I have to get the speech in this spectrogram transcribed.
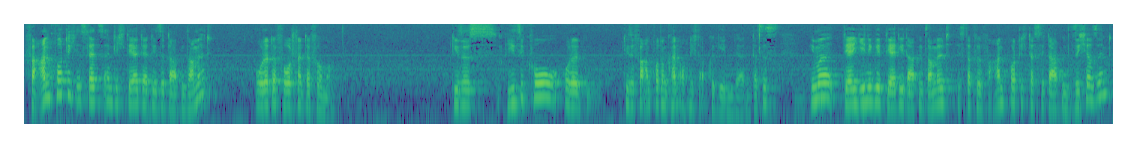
Verantwortlich ist letztendlich der, der diese Daten sammelt oder der Vorstand der Firma. Dieses Risiko oder diese Verantwortung kann auch nicht abgegeben werden. Das ist immer derjenige, der die Daten sammelt, ist dafür verantwortlich, dass die Daten sicher sind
